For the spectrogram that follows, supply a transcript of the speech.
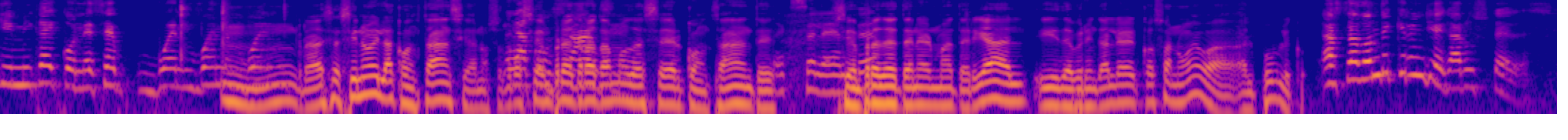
química y con ese buen, buen, buen... Gracias. Sí, no, y la constancia. Nosotros La siempre constancia. tratamos de ser constantes. Excelente. Siempre de tener material y de brindarle cosas nuevas al público. ¿Hasta dónde quieren llegar ustedes?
